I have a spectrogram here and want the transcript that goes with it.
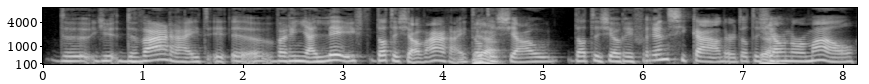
de, je, de waarheid eh, waarin jij leeft, dat is jouw waarheid. Dat, Ja. is, jouw, dat is jouw referentiekader. Dat is Ja. jouw normaal.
